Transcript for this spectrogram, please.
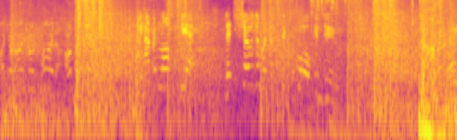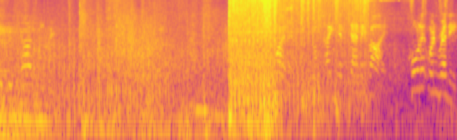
I got eyes on pilot. Over here. We haven't lost yet. Let's show them what the 6-4 can do. Easy casualty. Pilot, your Titan is standing by. Call it when ready.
